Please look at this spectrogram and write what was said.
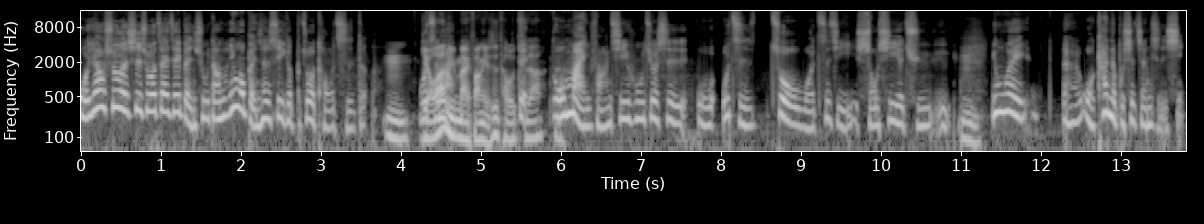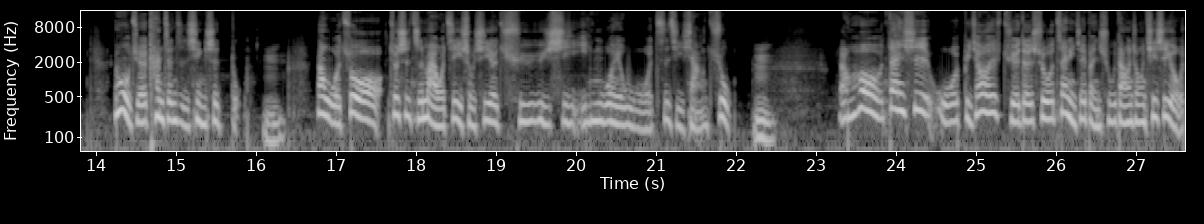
我要说的是说，在这本书当中，因为我本身是一个不做投资的，嗯，有啊，你买房也是投资啊，我买房几乎就是我我只做我自己熟悉的区域，嗯因为呃，我看的不是增值性，因为我觉得看增值性是赌。嗯那我做就是只买我自己熟悉的区域，是因为我自己想住。嗯然后，但是我比较觉得说，在你这本书当中，其实有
